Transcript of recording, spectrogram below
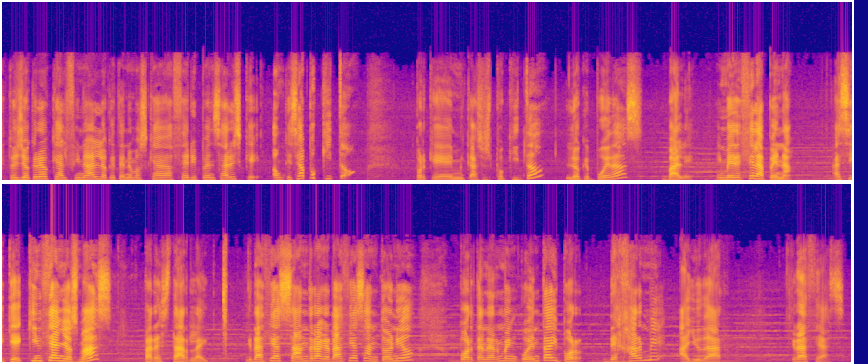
Entonces yo creo que al final lo que tenemos que hacer y pensar es que aunque sea poquito, porque en mi caso es poquito, lo que puedas, vale, y merece la pena. Así que 15 años más para Starlight. Gracias Sandra, gracias Antonio por tenerme en cuenta y por dejarme ayudar. Gracias.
